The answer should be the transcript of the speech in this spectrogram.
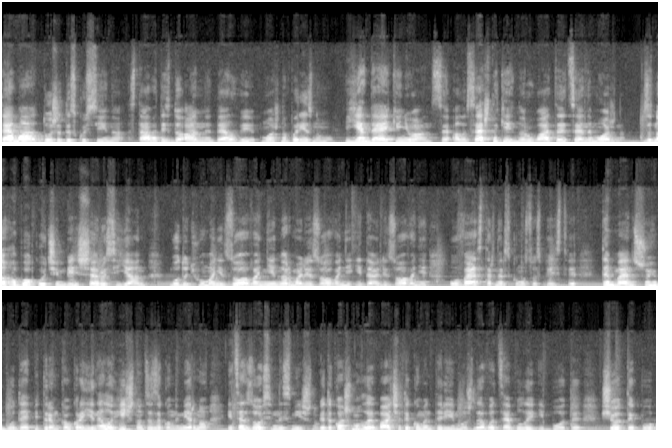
Тема дуже дискусійна. Ставитись до Анни Делві можна по-різному. Є деякі нюанси, але все ж таки ігнорувати це не можна. З одного боку, чим більше росіян будуть гуманізовані, нормалізовані, ідеалізовані у вестернерському суспільстві, тим меншою буде підтримка України. Це логічно, це закономірно і це зовсім не смішно. Ви також могли бачити коментарі. Можливо, це були і боти, що типу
